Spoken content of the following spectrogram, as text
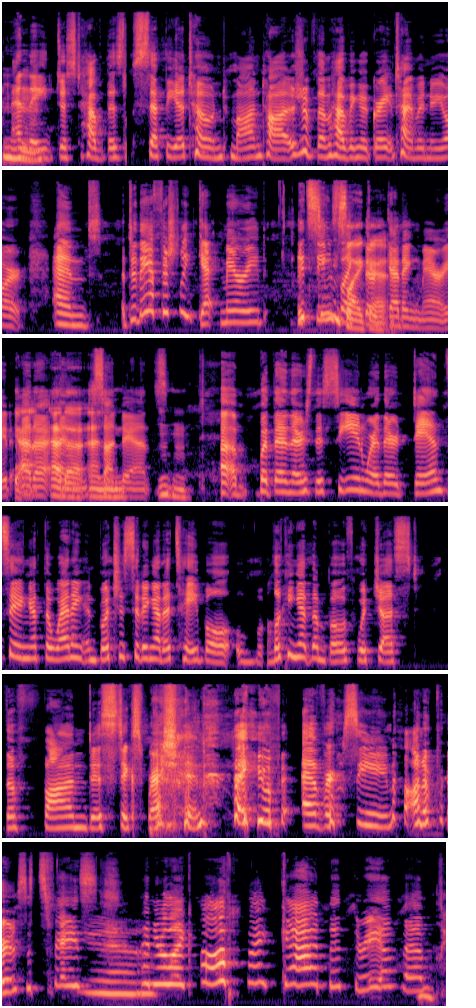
Mhm. and they just have this sepia toned montage of them having a great time in New York. And do they officially get married? It seems seems like, like they're it. getting married Yeah, Etta, and and- Sundance. Mhm. Um, but then there's this scene where they're dancing at the wedding, and Butch is sitting at a table looking at them both with just the fondest expression that you've ever seen on a person's face. Yeah. And you're like, oh my god, the three of them.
